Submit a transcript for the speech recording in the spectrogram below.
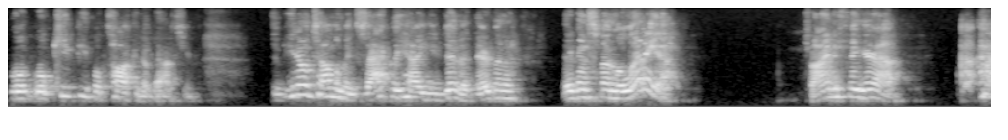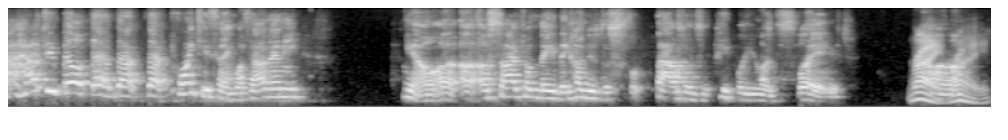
will will keep people talking about you. If you don't tell them exactly how you did it, they're gonna they're gonna spend millennia trying to figure out how how'd you build that that that pointy thing without any you know, uh, uh, aside from the, the hundreds of thousands of people you enslaved, Right, Uh, right.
